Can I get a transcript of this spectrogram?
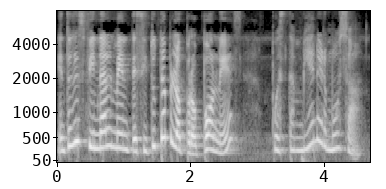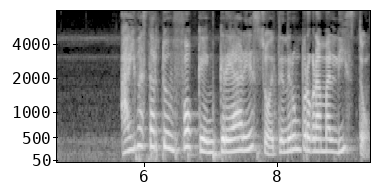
Entonces, finalmente, si tú te lo propones, pues también hermosa. Ahí va a estar tu enfoque en crear eso, en tener un programa listo,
